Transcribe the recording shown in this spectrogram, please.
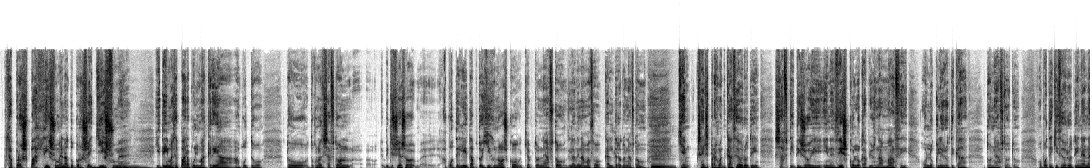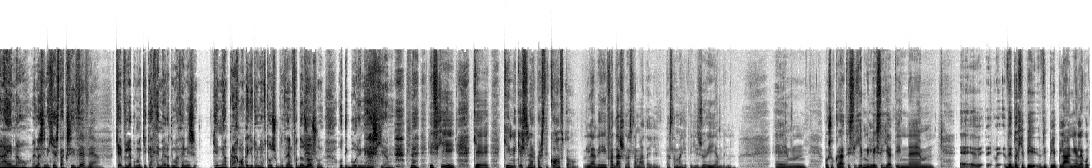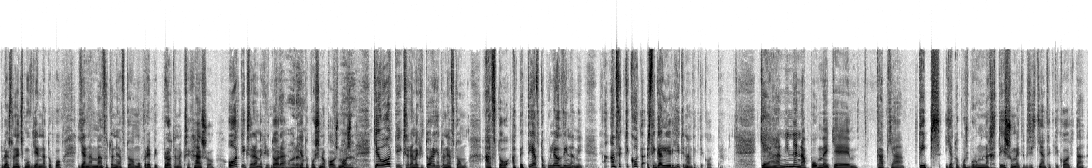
θα προσπαθήσουμε να το προσεγγίσουμε, mm. γιατί είμαστε πάρα πολύ μακριά από το το, το γνώθι αυτόν επί της ουσίας αποτελείται από το γιγνώσκο και από τον εαυτό. Δηλαδή να μάθω καλύτερα τον εαυτό μου. Και ξέρεις πραγματικά θεωρώ ότι σε αυτή τη ζωή είναι δύσκολο κάποιος να μάθει ολοκληρωτικά τον εαυτό του. Οπότε εκεί θεωρώ ότι είναι ένα έναο, ένα συνεχές ταξίδι. Βέβαια. Και βλέπουμε και κάθε μέρα ότι μαθαίνεις και νέα πράγματα για τον εαυτό σου που δεν φανταζόσουν ναι. ότι μπορεί να ίσχυαν. ναι, ισχύει. Και, και είναι και συναρπαστικό αυτό. Δηλαδή, φαντάσου να σταμάταγε. Θα σταμάταγε η ζωή για μένα. Ε, ο Σοκράτης είχε μιλήσει για την ε, δεν το είχε πει διπλή πλάνη αλλά εγώ τουλάχιστον έτσι μου βγαίνει να το πω. Για να μάθω τον εαυτό μου πρέπει πρώτα να ξεχάσω ό,τι ήξερα μέχρι τώρα για το πώς είναι ο κόσμος και ό,τι ήξερα μέχρι τώρα για τον εαυτό μου. Αυτό απαιτεί αυτό που λέω δύναμη. Ανθεκτικότητα, στην καλλιεργεί την ανθεκτικότητα. Και αν είναι να πούμε και κάποια tips για το πώς μπορούμε να χτίσουμε την ψυχική ανθεκτικότητα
